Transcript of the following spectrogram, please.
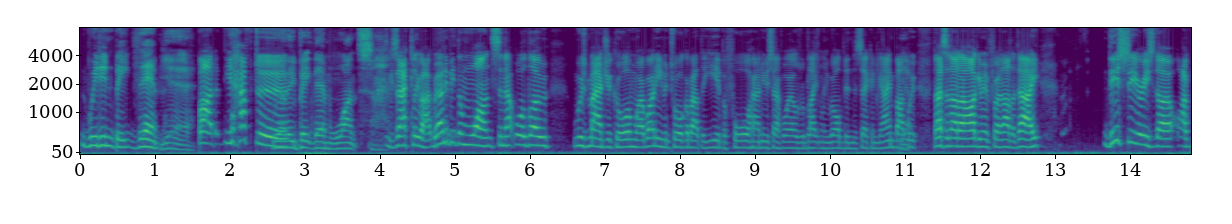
we didn't beat them. Yeah. But you have to We only beat them once. exactly right. We only beat them once, and that although was magical, and I won't even talk about the year before how New South Wales were blatantly robbed in the second game. But Yeah. we, that's another argument for another day. This series, though, I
